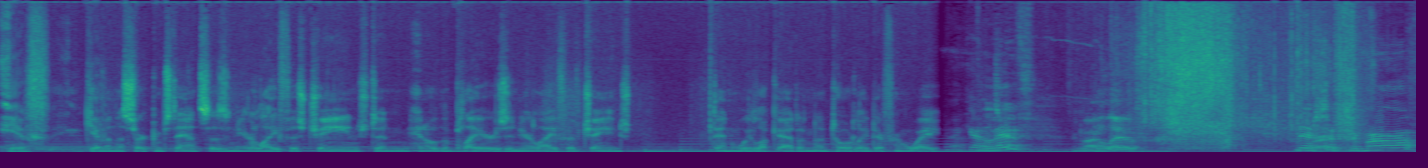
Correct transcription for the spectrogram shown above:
If given the circumstances and your life has changed and you know the players in your life have changed, then we look at it in a totally different way. I can live. I'm going to live. Live for, tomorrow.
